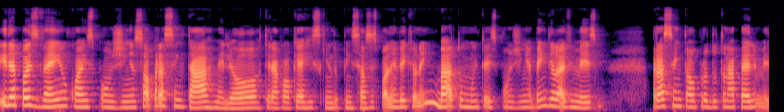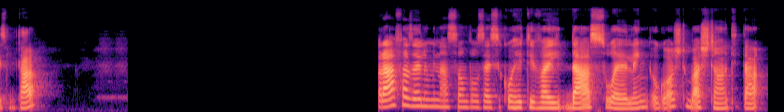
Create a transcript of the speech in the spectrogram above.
E depois venho com a esponjinha só para sentar melhor, tirar qualquer risquinho do pincel. Vocês podem ver que eu nem bato muito a esponjinha, bem de leve mesmo, para sentar o produto na pele mesmo, tá? Para fazer a iluminação, vou usar esse corretivo aí da Suelen. Eu gosto bastante, tá?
